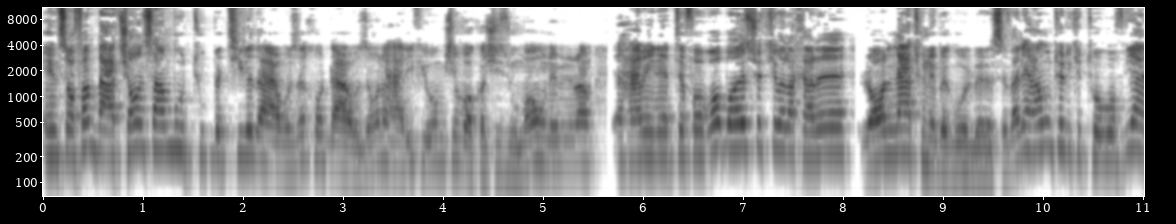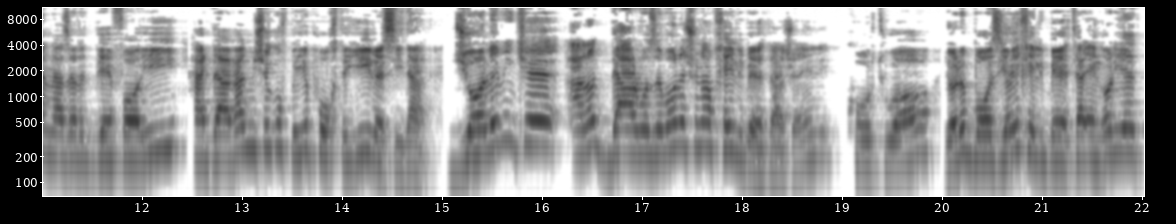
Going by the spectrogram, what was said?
انصافا بچانس هم بود. توپ به تیر دروازه خود دروازه اون حریف یهو میشه واکاشی زوما و نمی‌دونم همین اتفاقا باعث شد که بالاخره رال نتونه به گل برسه. ولی همونطوری که تو گفتی از نظر دفاعی حداقل میشه گفت به یه پختگی رسیدن. جالب این که الان دروازه‌بانشون هم خیلی بهتر شد. یعنی کورتوا داره بازی های خیلی بهتر انگار یه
